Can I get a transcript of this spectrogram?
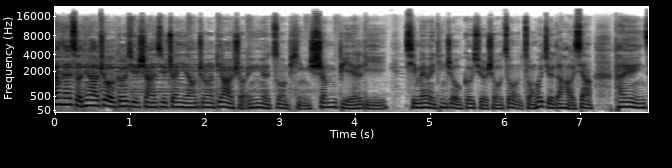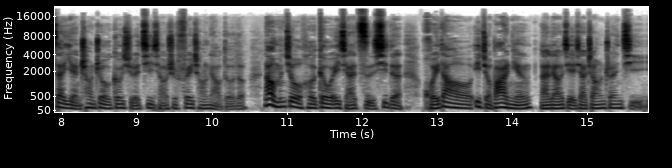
刚才所听到这首歌曲是来自专辑当中的第二首音乐作品《生别离》。其实每每听这首歌曲的时候，总总会觉得好像潘越云在演唱这首歌曲的技巧是非常了得的。那我们就和各位一起来仔细的回到一九八二年，来了解一下这张专辑。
